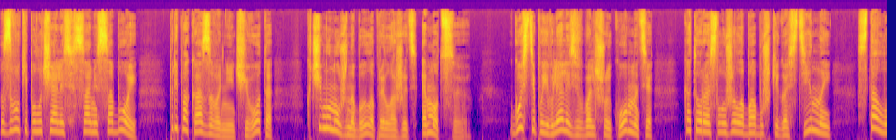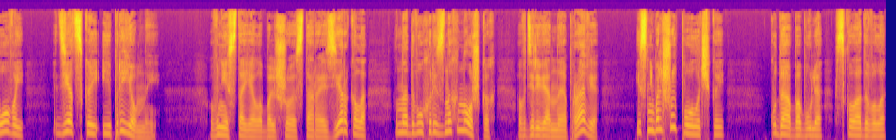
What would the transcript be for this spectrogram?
Звуки получались сами собой — при показывании чего-то, к чему нужно было приложить эмоцию. Гости появлялись в большой комнате, которая служила бабушке гостиной, столовой, детской и приемной. В ней стояло большое старое зеркало на двух резных ножках в деревянной оправе и с небольшой полочкой, куда бабуля складывала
